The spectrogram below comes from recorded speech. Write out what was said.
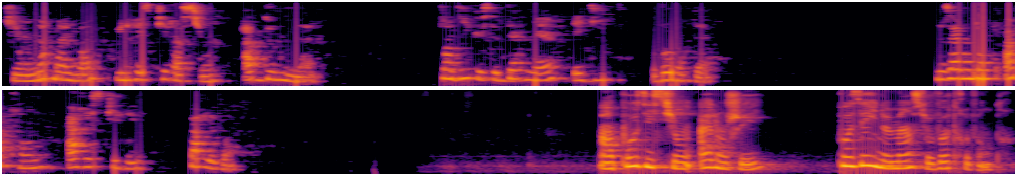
qui ont normalement une respiration abdominale, tandis que cette dernière est dite volontaire. Nous allons donc apprendre à respirer par le ventre. En position allongée, posez une main sur votre ventre,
